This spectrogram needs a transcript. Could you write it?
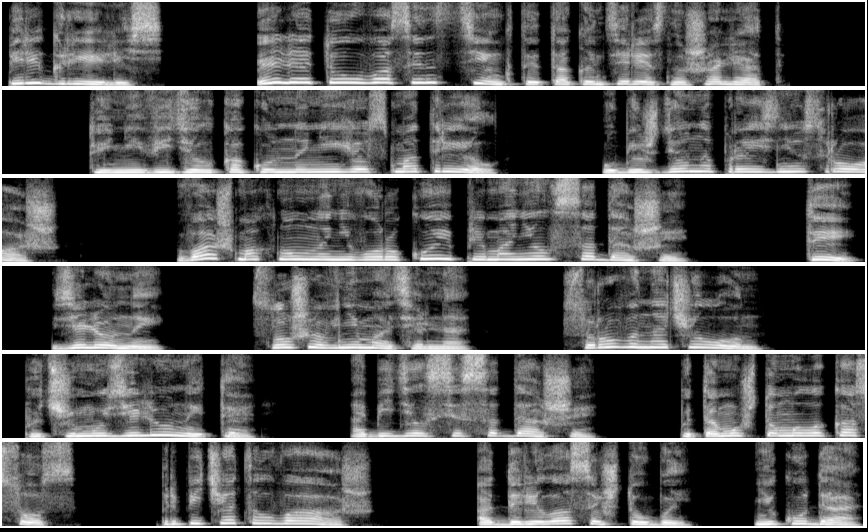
перегрелись. Или это у вас инстинкты так интересно шалят? Ты не видел, как он на нее смотрел, убежденно произнес Руаш. Ваш махнул на него рукой и приманил Садаши. Ты, зеленый, слушай внимательно. Сурово начал он. Почему зеленый-то? Обиделся Садаши. Потому что молокосос. Припечатал Вааш. От Дариласы, чтобы, никуда.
